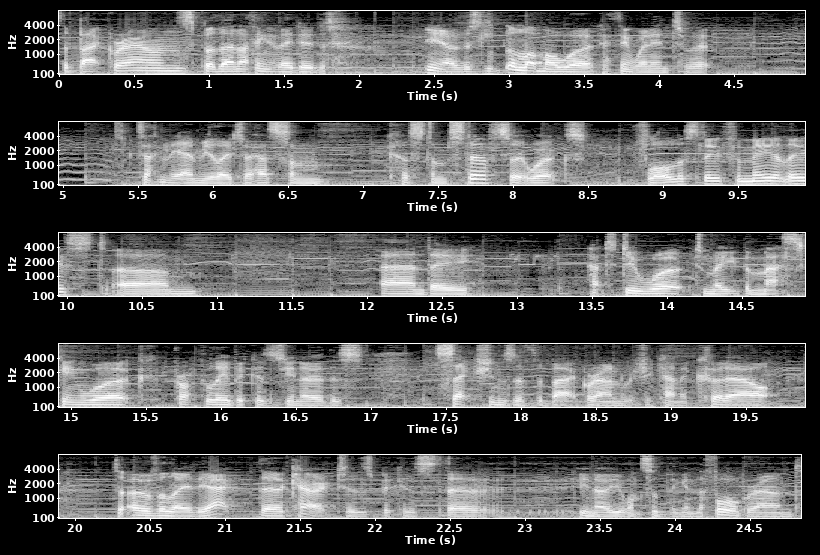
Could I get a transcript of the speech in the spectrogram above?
the backgrounds. But then I think they did, you know, there's a lot more work I think went into it. I think the emulator has some custom stuff, so it works flawlessly for me at least. Um, and they had to do work to make the masking work properly because you know there's sections of the background which are kind of cut out to overlay the act the characters because they're you know you want something in the foreground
